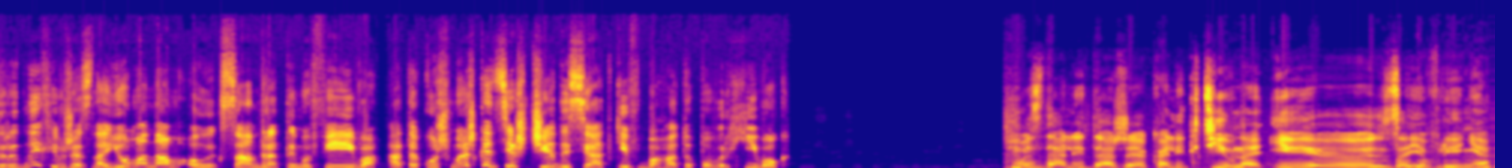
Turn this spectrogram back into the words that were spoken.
Серед них і вже знайома нам Олександра Тимофєєва, а також мешканці ще десятків багатоповерхівок. Мы сдали даже коллективно и э, заявление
